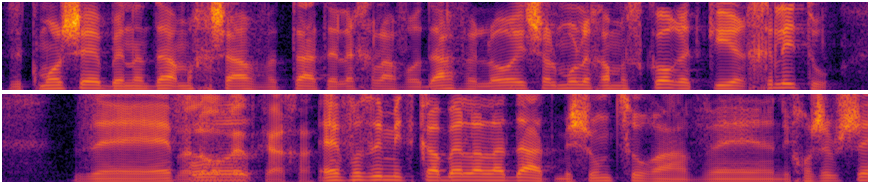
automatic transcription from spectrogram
זה כמו שבן אדם עכשיו, אתה תלך לעבודה ולא ישלמו לך משכורת כי החליטו. זה איפה, זה לא עובד ככה. איפה זה מתקבל על הדעת, בשום צורה. ואני חושב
